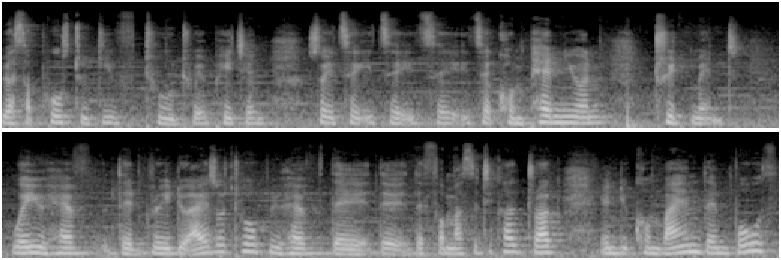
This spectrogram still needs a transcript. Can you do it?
you are supposed to give to, to a patient. So it's a, it's a, it's a, it's a companion treatment where you have the radioisotope, you have the, the, the, pharmaceutical drug, and you combine them both,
